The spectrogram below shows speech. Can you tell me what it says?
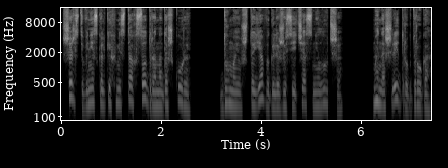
шерсть в нескольких местах содрана до шкуры. Думаю, что я выгляжу сейчас не лучше. Мы нашли друг друга.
